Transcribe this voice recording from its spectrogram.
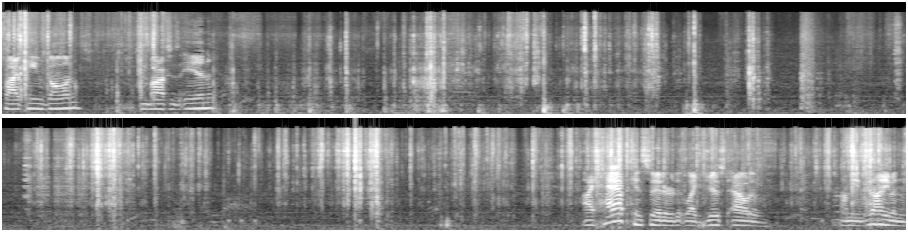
Five? Teams gone. Two boxes in. I have considered, like, just out of, I mean, not even,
